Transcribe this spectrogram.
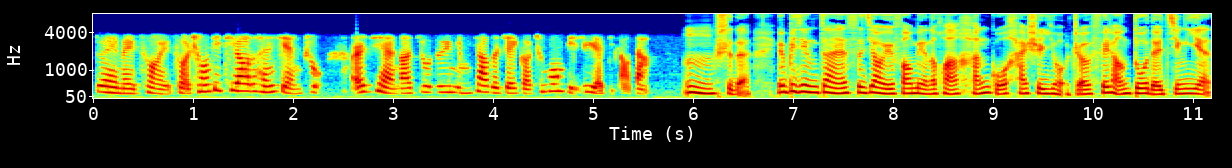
对，没错，没错，成绩提高的很显著。而且呢，就对于名校的这个成功比例也比较大。嗯，是的，因为毕竟在私教育方面的话，韩国还是有着非常多的经验。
